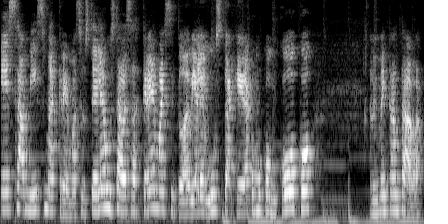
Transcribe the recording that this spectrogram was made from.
esa misma crema. Si a usted le gustaba esa crema y si todavía le gusta, que era como con coco, a mí me encantaba.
